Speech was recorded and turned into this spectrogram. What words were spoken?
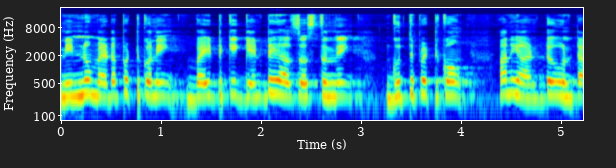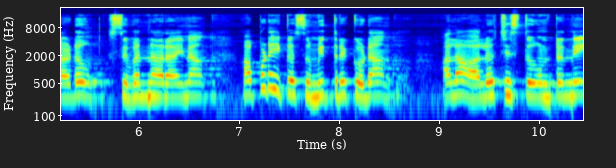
నిన్ను మెడపట్టుకొని బయటికి గెంటేయాల్సి వస్తుంది గుర్తుపెట్టుకో అని అంటూ ఉంటాడు శివనారాయణ అప్పుడే ఇక సుమిత్ర కూడా అలా ఆలోచిస్తూ ఉంటుంది.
